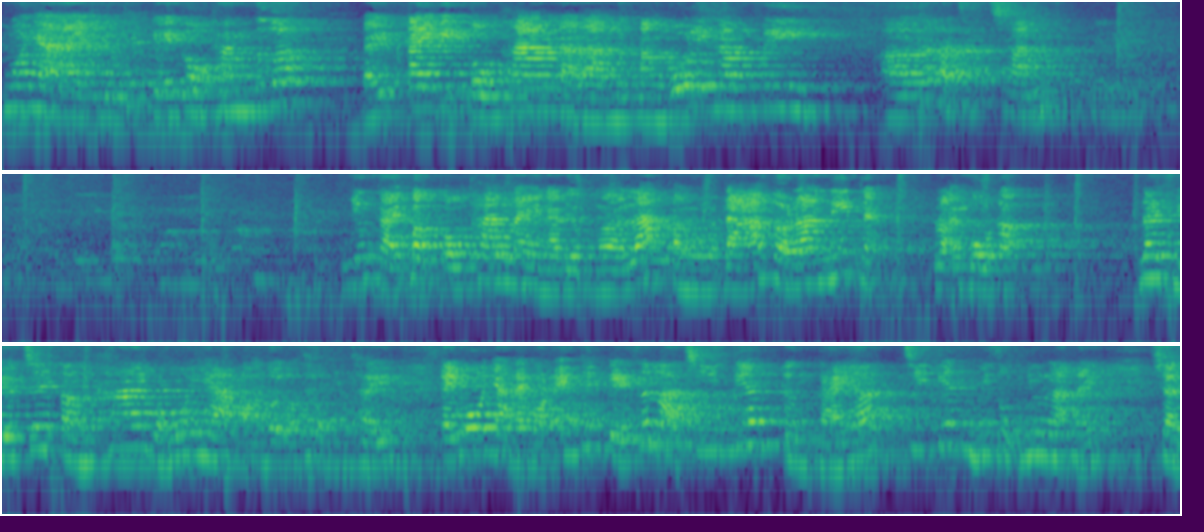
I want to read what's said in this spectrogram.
Ngôi nhà này được thiết kế cầu thang giữa. Đấy, tay vị cầu thang là làm được bằng gỗ lim Nam Phi à, Rất là chắc chắn. Những cái bậc cầu thang này là được à, lát bằng đá granite này Loại 1 ạ. Đây phía trên tầng 2 của ngôi nhà mọi người có thể nhìn thấy. Cái ngôi nhà này bọn em thiết kế rất là chi tiết Từng cái chi tiết. Ví dụ như là đấy Trần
